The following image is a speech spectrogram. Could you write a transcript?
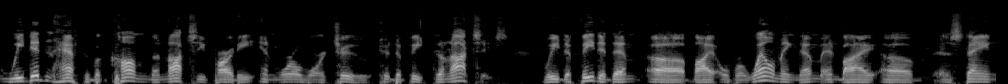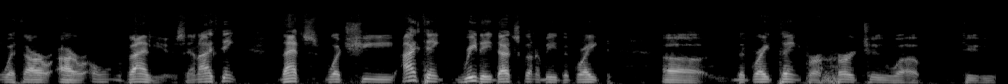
we didn't have to become the Nazi Party in World War II to defeat the Nazis. We defeated them uh, by overwhelming them and by uh, staying with our, our own values. And I think that's what she. I think really that's going to be the great uh, the great thing for her to uh, to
